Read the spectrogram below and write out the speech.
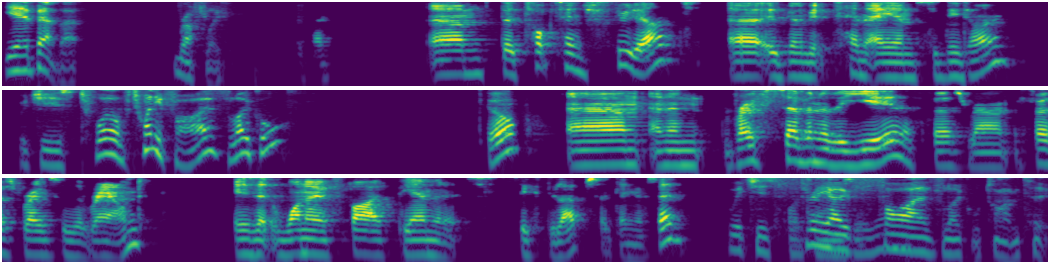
yeah, about that, roughly. Okay. Um, the top 10 shootout uh, is going to be at 10 a.m. Sydney time. Which is twelve twenty five local. Cool. Um, and then race seven of the year, the first round, the first race of the round, is at 1:05 p.m. and it's 60 laps, like Daniel said. Which is three oh five local time too.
